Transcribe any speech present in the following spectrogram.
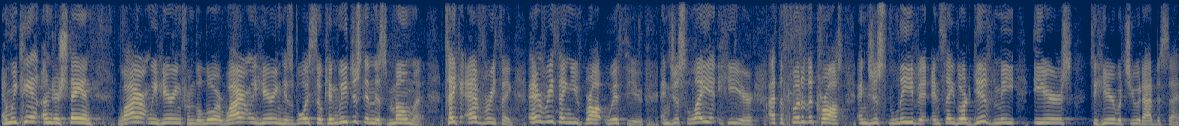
And we can't understand why aren't we hearing from the Lord? Why aren't we hearing his voice? So, can we just in this moment take everything, everything you've brought with you, and just lay it here at the foot of the cross and just leave it and say, Lord, give me ears to hear what you would have to say?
